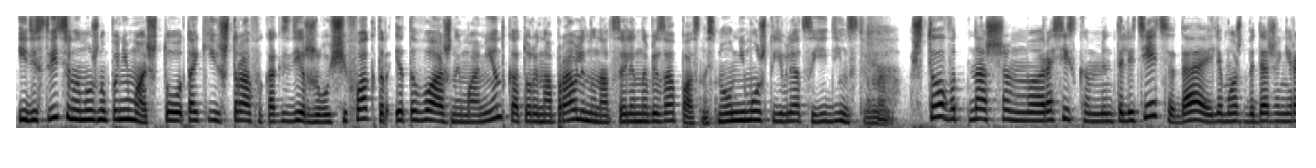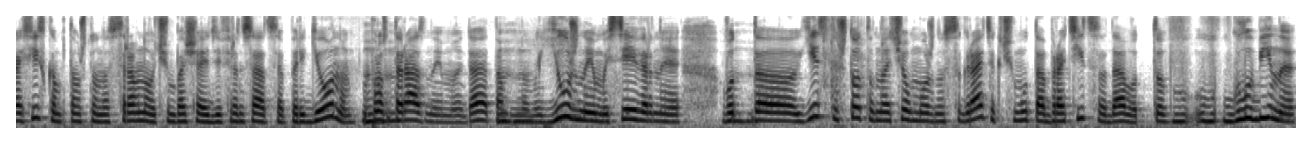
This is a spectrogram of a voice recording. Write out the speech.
И действительно нужно понимать, что такие штрафы, как сдерживающий фактор, это важный момент, который направлен и нацелен на безопасность, но он не может являться единственным. Что вот в нашем российском менталитете, да, или, может быть, даже не российском, потому что у нас все равно очень большая дифференциация по регионам, угу. просто разные мы, да, там угу. мы южные, мы северные, вот угу. э, есть ли что-то, на чем можно сыграть и к чему-то обратиться, да, вот в, в глубины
